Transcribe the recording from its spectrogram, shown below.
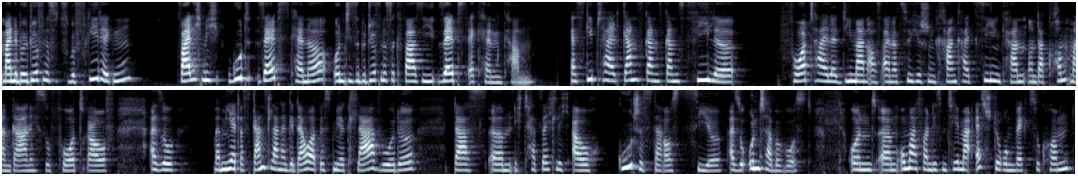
meine Bedürfnisse zu befriedigen, weil ich mich gut selbst kenne und diese Bedürfnisse quasi selbst erkennen kann. Es gibt halt ganz, ganz, ganz viele Vorteile, die man aus einer psychischen Krankheit ziehen kann und da kommt man gar nicht sofort drauf. Also bei mir hat das ganz lange gedauert, bis mir klar wurde, dass ähm, ich tatsächlich auch Gutes daraus ziehe, also unterbewusst. Und ähm, um mal von diesem Thema Essstörung wegzukommen,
